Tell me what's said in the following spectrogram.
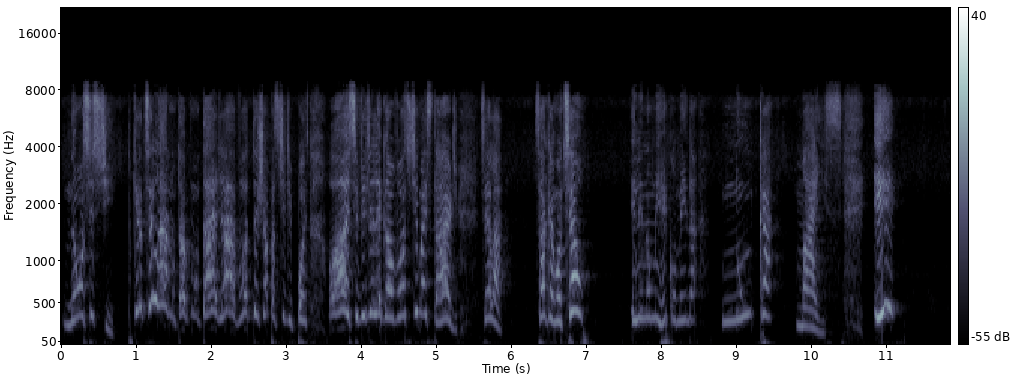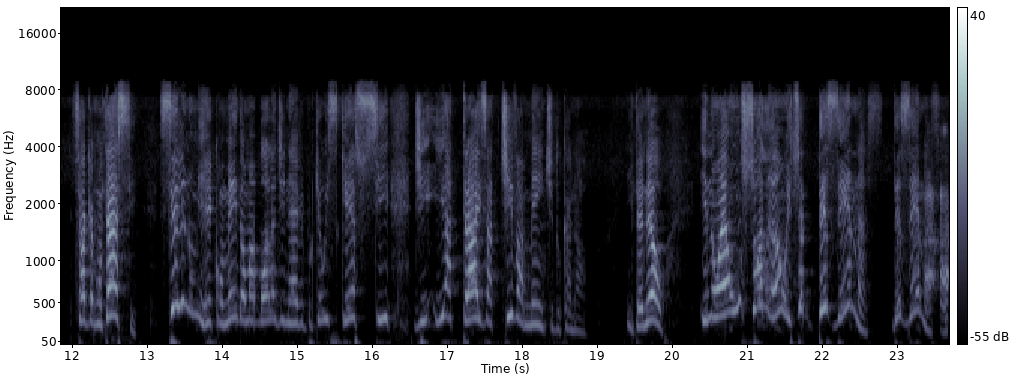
Não assisti. Porque, sei lá, não tava com vontade. Ah, vou deixar pra assistir depois. Ó, oh, esse vídeo é legal, vou assistir mais tarde. Sei lá. Sabe o que aconteceu? Ele não me recomenda nunca mais. E, sabe o que acontece? Se ele não me recomenda, é uma bola de neve, porque eu esqueço de ir atrás ativamente do canal. Entendeu? E não é um só, não. Isso é dezenas. Dezenas. A,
